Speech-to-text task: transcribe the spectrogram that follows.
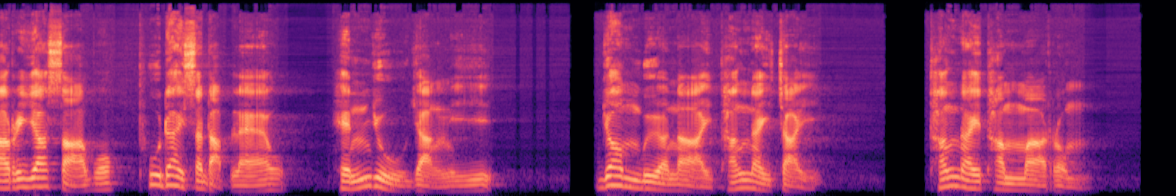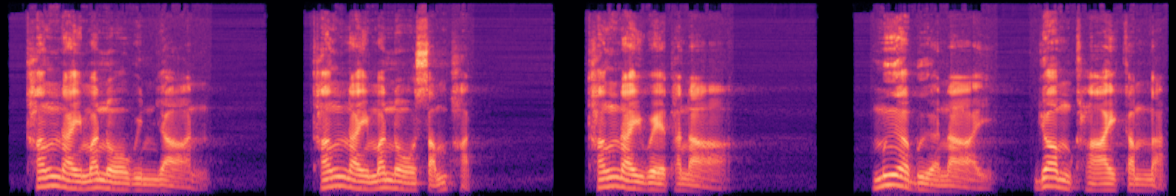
อริยสาวกผู้ได้สดับแล้ว เห็นอยู่อย่างนี้ ย่อมเบื่อหน่ายทั้งในใจ ทั้งในธรรมารมณ์ทั้งในมโนวิญญาณ ทั้งในมโนสัมผัส ทั้งในเวทนา เมื่อเบื่อหน่าย ย่อมคลายกำหนัด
